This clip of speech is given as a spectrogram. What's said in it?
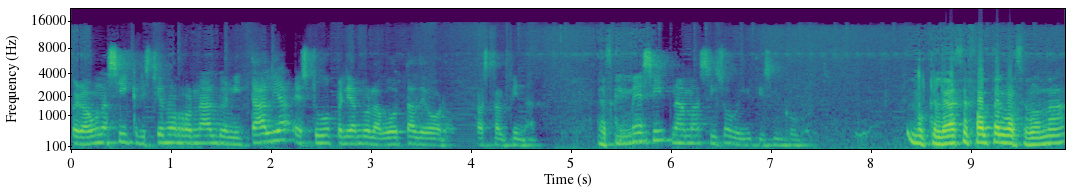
pero aún así Cristiano Ronaldo en Italia estuvo peleando la bota de oro hasta el final. y Messi nada más hizo 25 goles. Lo que le hace falta al Barcelona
